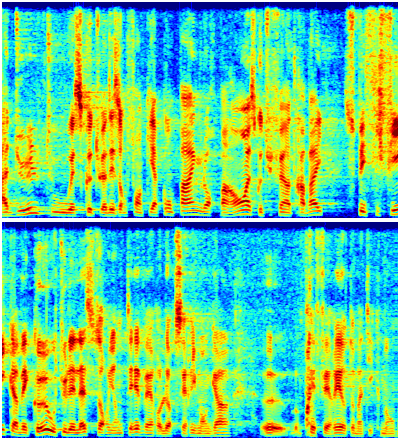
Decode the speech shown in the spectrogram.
adulte ou est-ce que tu as des enfants qui accompagnent leurs parents? Est-ce que tu fais un travail spécifique avec eux ou tu les laisses s'orienter vers leur série manga euh, préférée automatiquement?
